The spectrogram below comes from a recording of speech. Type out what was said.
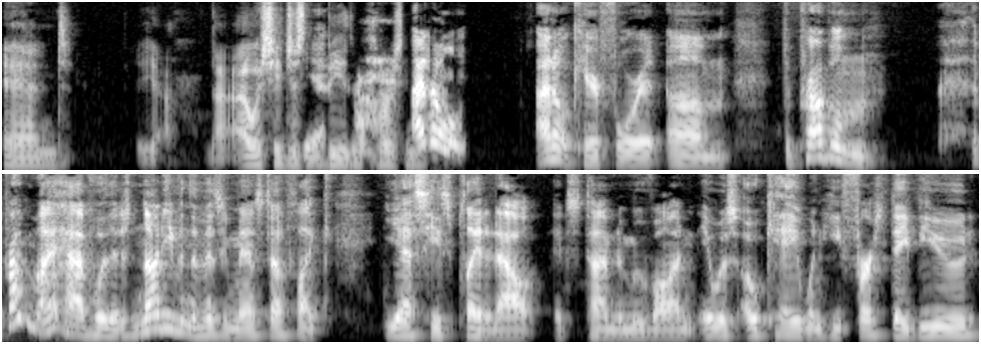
And yeah, I wish he'd just Yeah. be his own person. I don't I don't care for it. Um the problem the problem I have with it is not even the Vince McMahon stuff like yes, he's played it out. It's time to move on. It was okay when he first debuted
